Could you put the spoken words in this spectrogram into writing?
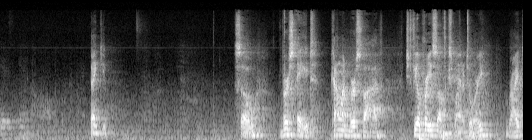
is in all. Thank you. So, verse 8, kind of like verse 5, should feel pretty self explanatory, right?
